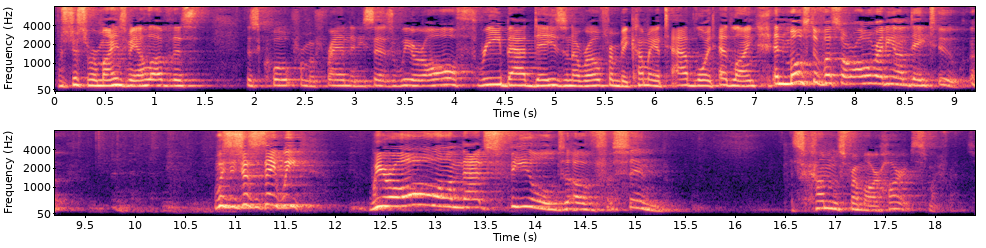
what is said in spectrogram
Which just reminds me, I love this, this quote from a friend, and he says, We are all three bad days in a row from becoming a tabloid headline, and most of us are already on day two. Which is just to say, we, we are all on that field of sin. It comes from our hearts, my friends.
